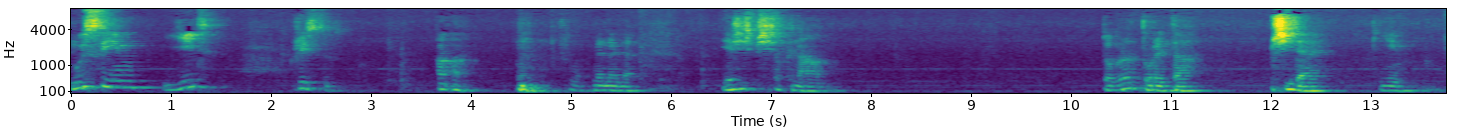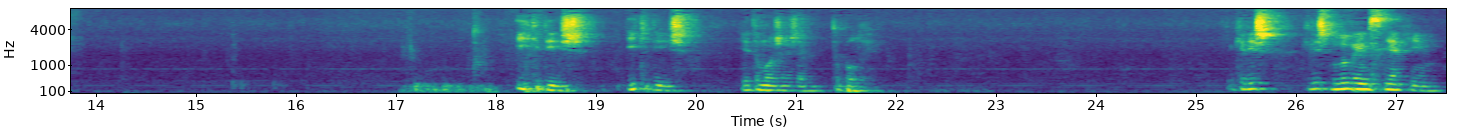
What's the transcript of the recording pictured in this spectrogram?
musím jít Kristus. A, a. Ne, ne, ne. Ježíš přišel k nám. Dobrá autorita přijde k ním. I když, i když je to možné, že to bolí. Když, když mluvím s někým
